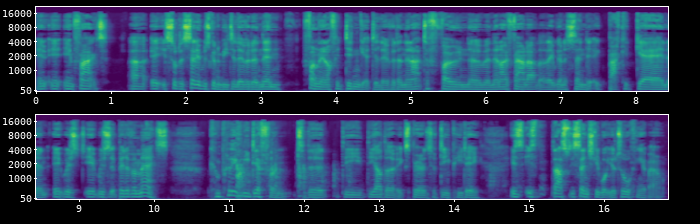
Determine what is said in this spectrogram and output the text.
In, in, fact, uh, it sort of said it was going to be delivered, and then, funnily enough, it didn't get delivered. And then I had to phone them, and then I found out that they were going to send it back again, and it was it was a bit of a mess. Completely different to the the the other experience of DPD. Is is that's essentially what you're talking about?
